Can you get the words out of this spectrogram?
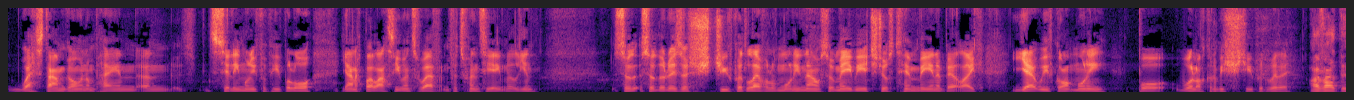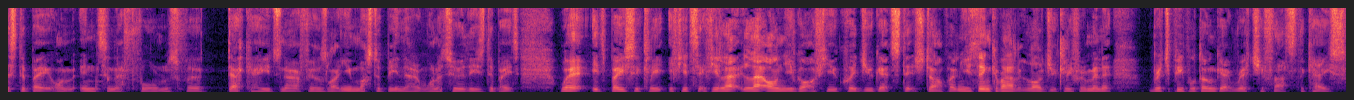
West Ham going and paying and silly money for people, or Yannick Bolasie went to Everton for twenty eight million. So so there is a stupid level of money now. So maybe it's just him being a bit like, yeah, we've got money, but we're not going to be stupid with it. I've had this debate on internet forums for decades now. It feels like you must have been there at one or two of these debates, where it's basically if you t- if you let let on, you've got a few quid, you get stitched up, and you think about it logically for a minute. Rich people don't get rich if that's the case.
